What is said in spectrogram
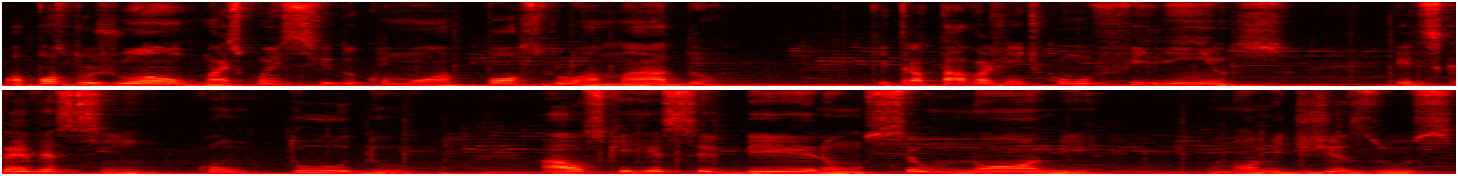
O apóstolo João, mais conhecido como apóstolo amado, que tratava a gente como filhinhos, ele escreve assim: Contudo, aos que receberam o seu nome, o nome de Jesus,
